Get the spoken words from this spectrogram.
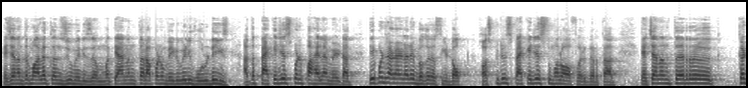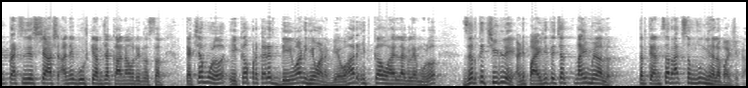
त्याच्यानंतर मला कन्झ्युमरिझम मग त्यानंतर आपण वेगवेगळी होर्डिंग्स आता पॅकेजेस पण पाहायला मिळतात. ते पण जाणारे बघत असते की डॉक हॉस्पिटल्स पॅकेजेस तुम्हाला ऑफर करतात. त्याच्यानंतर कट प्रॅक्टिसेसच्या अशा अनेक गोष्टी आमच्या कानावर येत असतात. त्याच्यामुळं एका प्रकारे देवाणघेवाण व्यवहार इतका व्हायला लागल्यामुळं जर ते चिडले आणि पाहिजे त्याच्यात नाही मिळालं तर त्यांचा राग समजून घ्यायला पाहिजे का?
